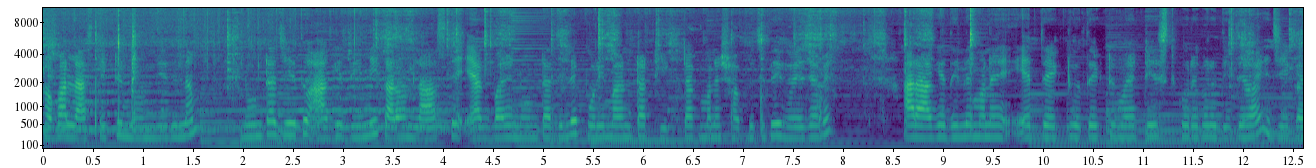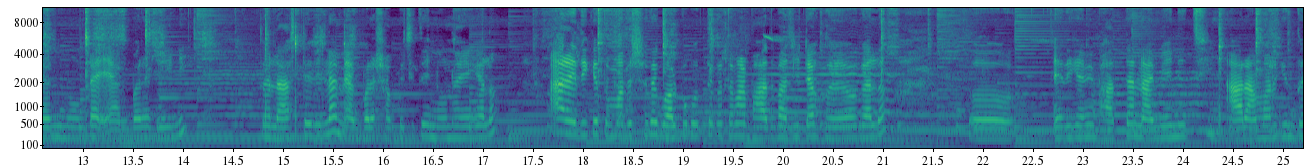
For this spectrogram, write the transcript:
সবার লাস্টে একটু নুন দিয়ে দিলাম। নুনটা যেহেতু আগে দিইনি, কারণ লাস্টে একবারে নুনটা দিলে পরিমাণটা ঠিকঠাক মানে সব কিছুতেই হয়ে যাবে। আর আগে দিলে মানে এতে একটু, ওতে একটু মানে টেস্ট করে করে দিতে হয়, যে কারণে নুনটা একবারে দিইনি। তো লাস্টে দিলাম, একবারে সব কিছুতেই নুন হয়ে গেল। আর এদিকে তোমাদের সাথে গল্প করতে করতে আমার ভাত ভাজিটা হয়েও গেল। তো এদিকে আমি ভাতটা নামিয়ে নিচ্ছি। আর আমার কিন্তু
